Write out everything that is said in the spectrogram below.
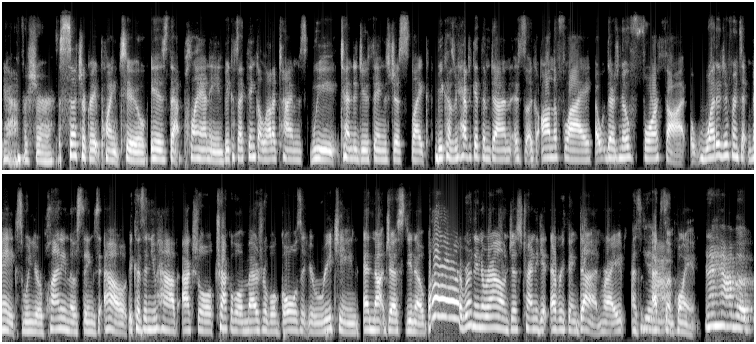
Yeah, for sure. Such a great point, too, is that planning, because I think a lot of times we tend to do things just like because we have to get them done. It's like on the fly. Uh, there's no forethought. What a difference it makes when you're planning those things out, because then you have actual trackable, measurable goals that you're reaching and not just, you know, ah, running around just trying to get everything done. Right. That's yeah. an excellent point. And I have a,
